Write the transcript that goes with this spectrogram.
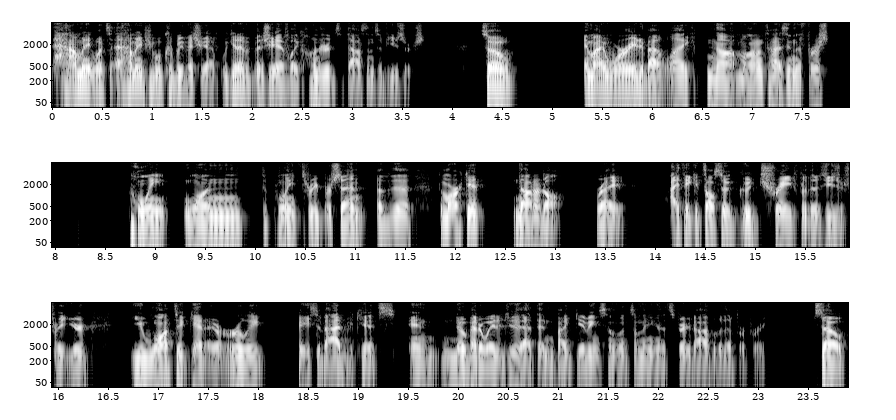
how many what's how many people could we eventually have? We could have eventually have like hundreds of thousands of users. So am I worried about like not monetizing the first 0.1 to 0.3% of the the market? Not at all, right? I think it's also a good trade for those users, right? You're you want to get an early base of advocates and no better way to do that than by giving someone something that's very valuable to them for free. So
